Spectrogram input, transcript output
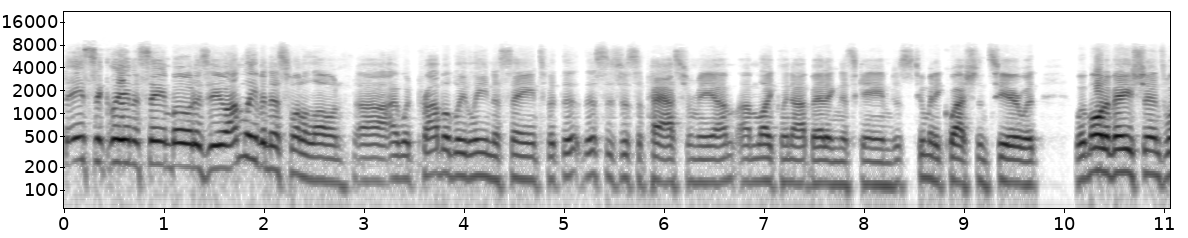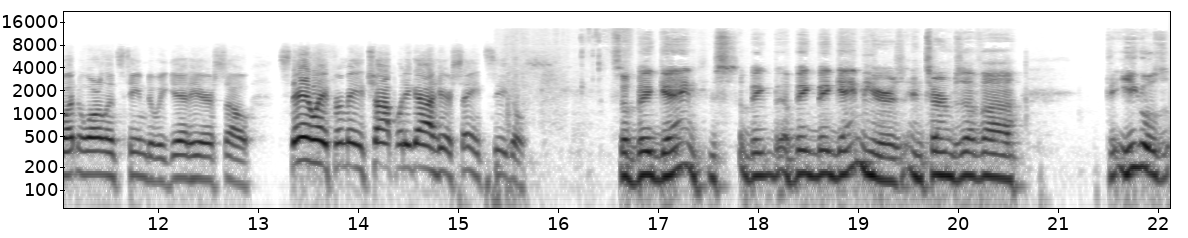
basically in the same boat as you. I'm leaving this one alone. Uh, I would probably lean the Saints, but th- this is just a pass for me. I'm, I'm likely not betting this game. Just too many questions here with, with motivations. What New Orleans team do we get here? So, Stay away from me. Chop, what do you got here, Saints, Eagles? It's a big game. It's a big, a big, big game here in terms of uh, the Eagles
